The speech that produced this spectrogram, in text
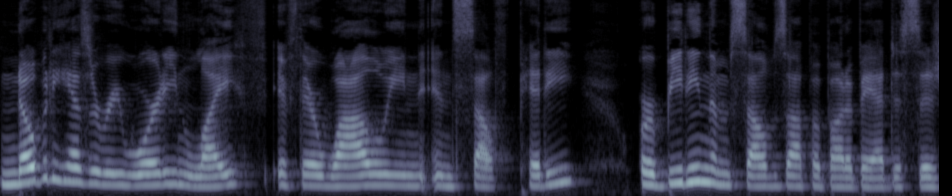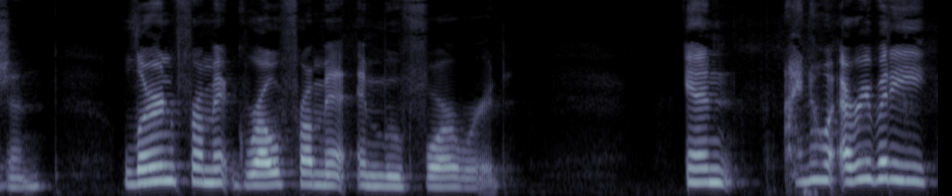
Nobody has a rewarding life if they're wallowing in self pity or beating themselves up about a bad decision. learn from it, grow from it, and move forward. And I know everybody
